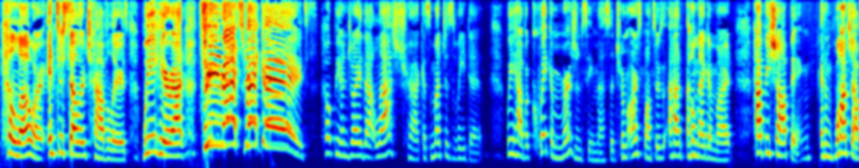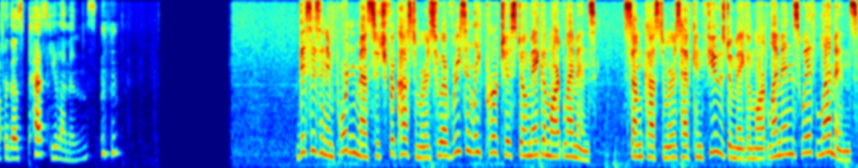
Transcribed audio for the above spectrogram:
Hello, our interstellar travelers. We here at Three Rats Records. Hope you enjoyed that last track as much as we did. We have a quick emergency message from our sponsors at Omega Mart. Happy shopping and watch out for those pesky lemons. This is an important message for customers who have recently purchased Omega Mart lemons. Some customers have confused Omega Mart lemons with lemons.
